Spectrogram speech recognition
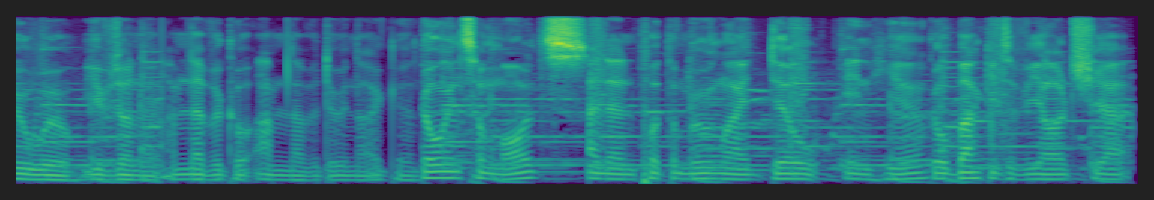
Ooh, will. you've done it. I'm never go I'm never doing that again. Go into mods and then put the Moonlight Dill in here. Go back into VR chat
